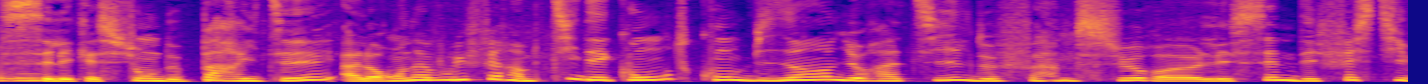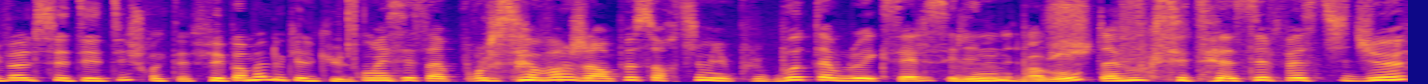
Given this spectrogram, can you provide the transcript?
C'est les questions de parité. Alors on a voulu faire un petit décompte. Combien y aura-t-il de femmes sur euh, les scènes des festivals cet été? Je crois que tu as fait pas mal de calculs. Oui, c'est ça. Pour le savoir, j'ai un peu sorti mes plus beaux tableaux Excel, Céline. Mmh, bravo. Je t'avoue que c'était assez fastidieux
